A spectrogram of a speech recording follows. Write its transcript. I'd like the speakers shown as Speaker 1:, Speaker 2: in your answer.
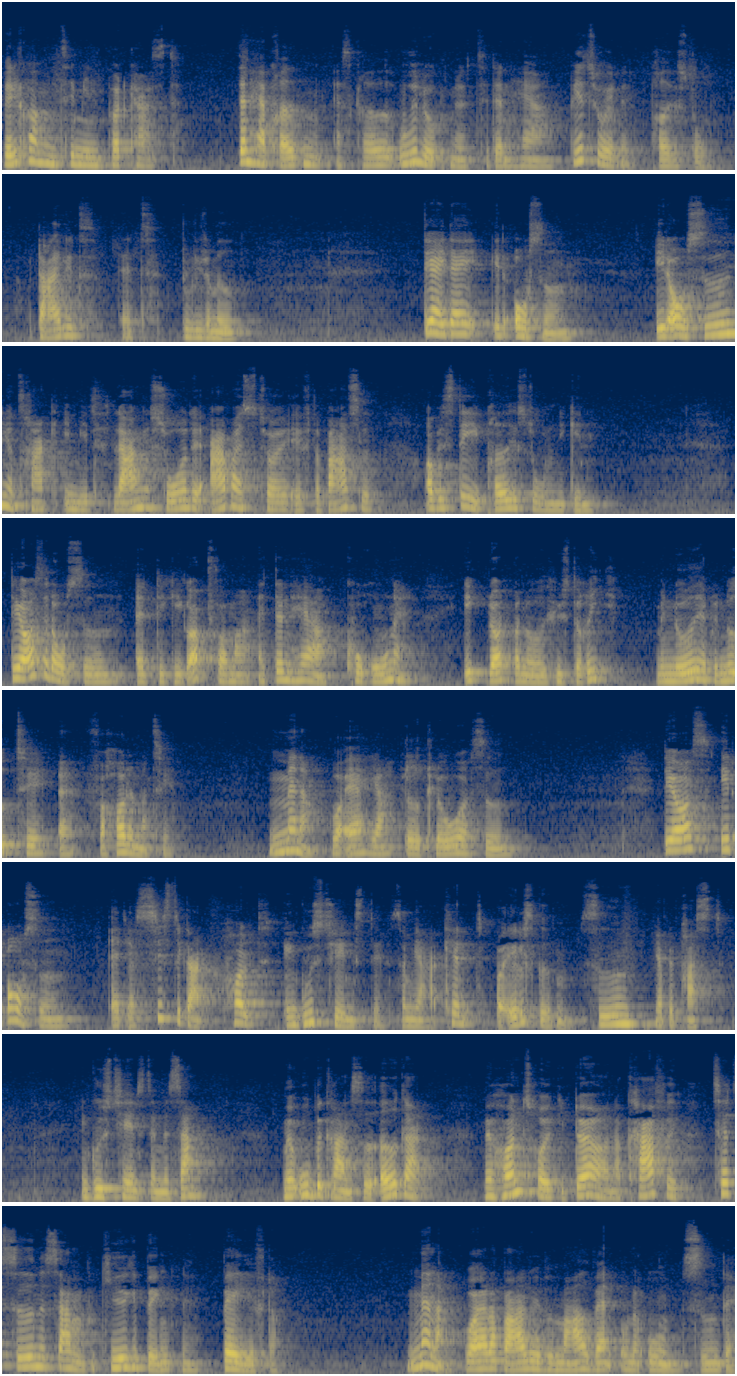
Speaker 1: Velkommen til min podcast. Den her prædiken er skrevet udelukkende til den her virtuelle prædikestol. Dejligt, at du lytter med. Det er i dag et år siden. Et år siden jeg trak i mit lange sorte arbejdstøj efter barsel og besteg prædikestolen igen. Det er også et år siden, at det gik op for mig, at den her corona ikke blot var noget hysteri, men noget, jeg blev nødt til at forholde mig til. Mander, hvor er jeg blevet klogere siden. Det er også et år siden, at jeg sidste gang holdt en gudstjeneste, som jeg har kendt og elsket dem, siden jeg blev præst. En gudstjeneste med sang, med ubegrænset adgang, med håndtryk i døren og kaffe tæt siddende sammen på kirkebænkene bagefter. Mander, hvor er der bare løbet meget vand under åen siden da.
